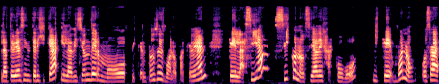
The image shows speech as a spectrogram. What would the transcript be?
la teoría sintérgica y la visión dermóptica. Entonces, bueno, para que vean que la CIA sí conocía de Jacobo y que, bueno, o sea,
